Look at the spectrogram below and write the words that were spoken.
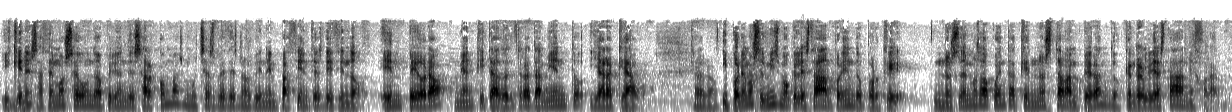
Y quienes hacemos segunda opinión de sarcomas muchas veces nos vienen pacientes diciendo, he empeorado, me han quitado el tratamiento y ahora qué hago. Y ponemos el mismo que le estaban poniendo porque nos hemos dado cuenta que no estaba empeorando, que en realidad estaba mejorando.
